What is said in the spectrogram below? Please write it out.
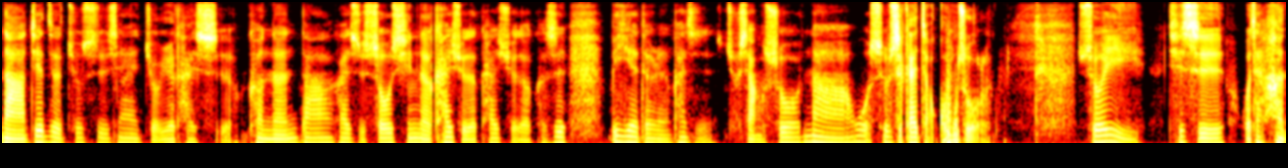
那接着就是现在九月开始，可能大家开始收心了，开学的开学了。可是毕业的人开始就想说，那我是不是该找工作了？所以其实我在很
